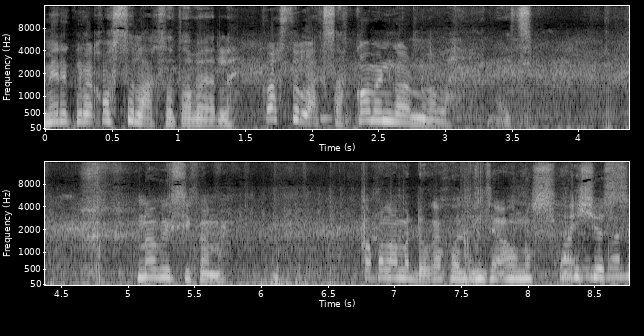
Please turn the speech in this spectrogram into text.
मेरो कुरा कस्तो लाग्छ तपाईँहरूलाई? कस्तो लाग्छ? कमेन्ट गर्नु होला नबिर्सिकन। तपाईँलाई ढोका खोलिदिन्छु आउनुहोस्। आइसियोस्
